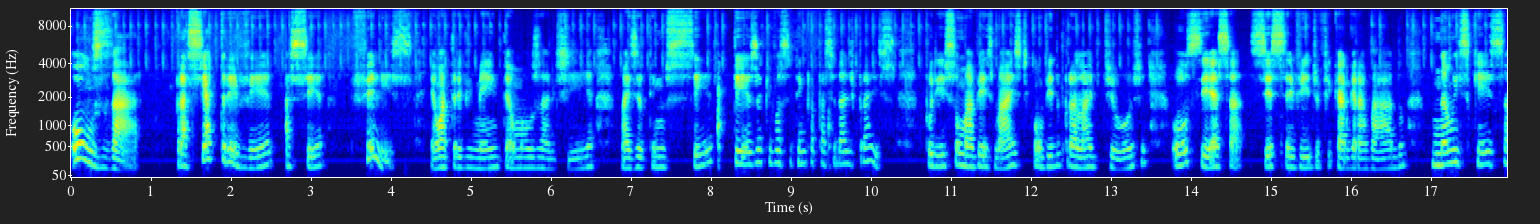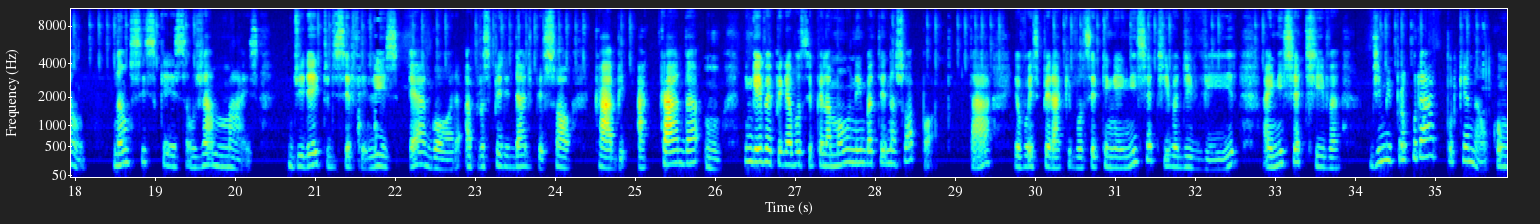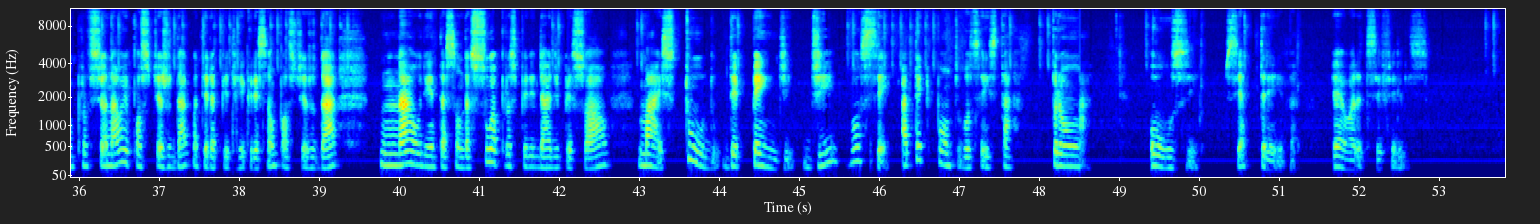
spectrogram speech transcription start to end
ousar, para se atrever a ser feliz. É um atrevimento, é uma ousadia, mas eu tenho certeza que você tem capacidade para isso. Por isso, uma vez mais, te convido para a live de hoje, ou se, essa, se esse vídeo ficar gravado, não esqueçam, não se esqueçam jamais. O direito de ser feliz é agora. A prosperidade pessoal cabe a cada um. Ninguém vai pegar você pela mão nem bater na sua porta tá? Eu vou esperar que você tenha a iniciativa de vir, a iniciativa de me procurar, por que não? Como profissional, eu posso te ajudar com a terapia de regressão, posso te ajudar na orientação da sua prosperidade pessoal, mas tudo depende de você. Até que ponto você está pronta? Ouse, se atreva. É hora de ser feliz.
